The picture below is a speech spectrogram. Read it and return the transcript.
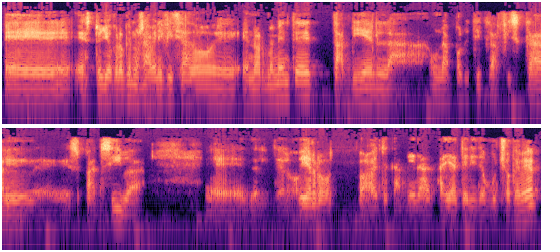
eh, esto yo creo que nos ha beneficiado enormemente también la, una política fiscal expansiva del, del, gobierno probablemente también haya tenido mucho que ver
